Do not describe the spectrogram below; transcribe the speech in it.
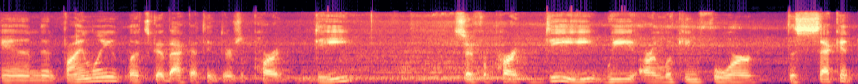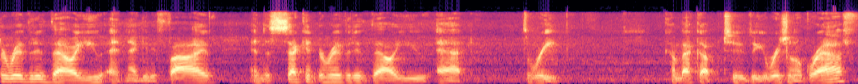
And then finally, let's go back. I think there's a part D. So for part D, we are looking for the second derivative value at negative 5 and the second derivative value at 3. Come back up to the original graph.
